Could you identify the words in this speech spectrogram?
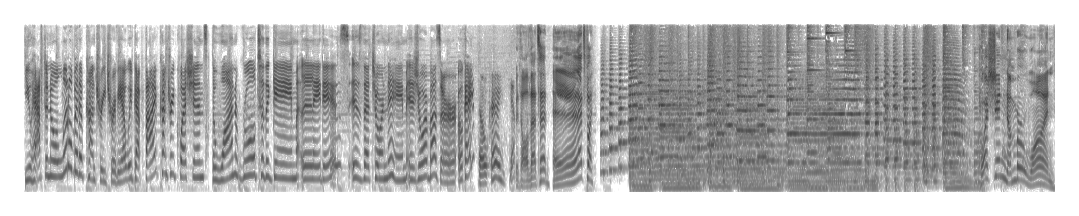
you have to know a little bit of country trivia. We've got five country questions. The one rule to the game, ladies, is that your name is your buzzer, okay? Okay. Yep. With all that said, uh, let's play. Question number one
